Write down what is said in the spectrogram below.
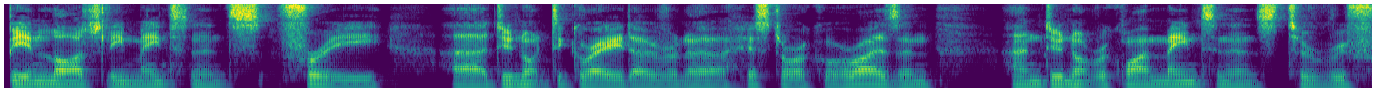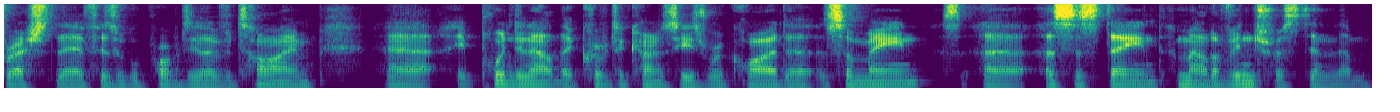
being largely maintenance free, uh, do not degrade over a historical horizon, and do not require maintenance to refresh their physical properties over time. Uh, it pointed out that cryptocurrencies required a, uh, a sustained amount of interest in them.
